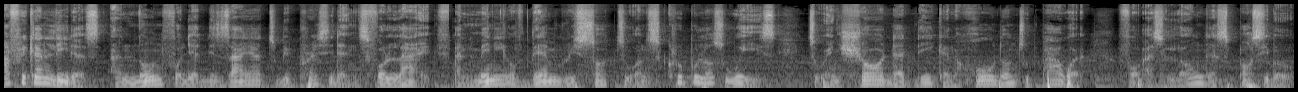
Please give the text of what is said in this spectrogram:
African leaders are known for their desire to be presidents for life and many of them resort to unscrupulous ways to ensure that they can hold on to power for as long as possible,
